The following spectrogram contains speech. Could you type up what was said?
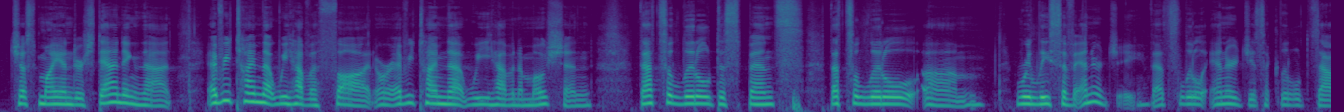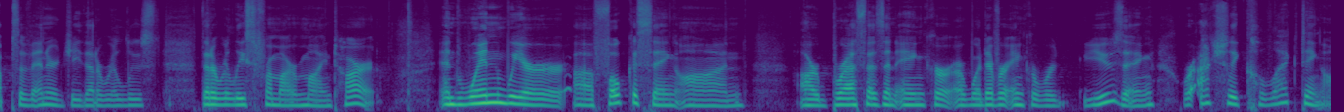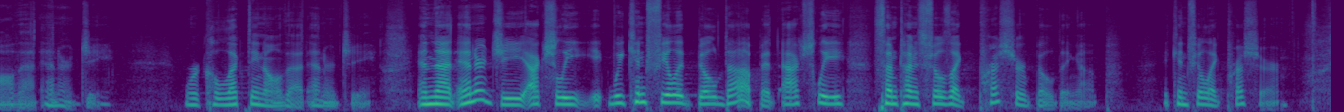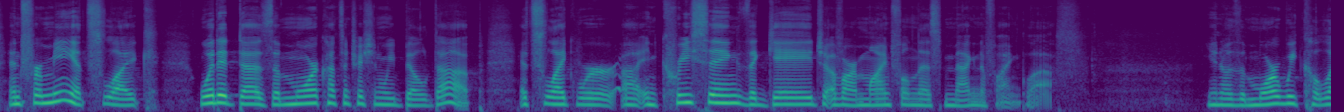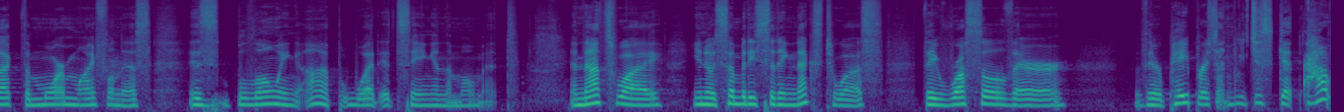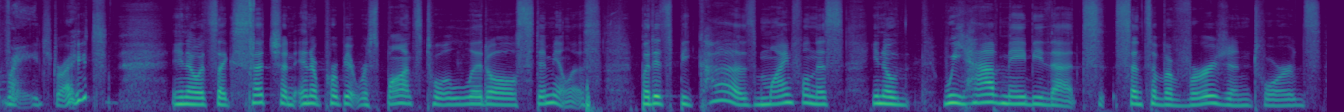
just my understanding that every time that we have a thought or every time that we have an emotion, that's a little dispense, that's a little um, release of energy. That's little energy. It's like little zaps of energy that are released, that are released from our mind heart. And when we're uh, focusing on our breath as an anchor or whatever anchor we're using, we're actually collecting all that energy. We're collecting all that energy. And that energy actually, we can feel it build up. It actually sometimes feels like pressure building up. It can feel like pressure. And for me, it's like what it does, the more concentration we build up, it's like we're uh, increasing the gauge of our mindfulness magnifying glass. You know, the more we collect, the more mindfulness is blowing up what it's seeing in the moment. And that's why, you know, somebody sitting next to us, they rustle their their papers and we just get outraged, right? You know, it's like such an inappropriate response to a little stimulus. But it's because mindfulness, you know, we have maybe that sense of aversion towards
